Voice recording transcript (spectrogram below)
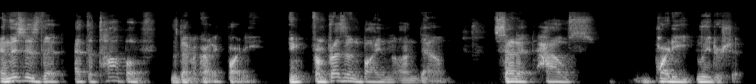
And this is that at the top of the Democratic Party, from President Biden on down, Senate, House, party leadership,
